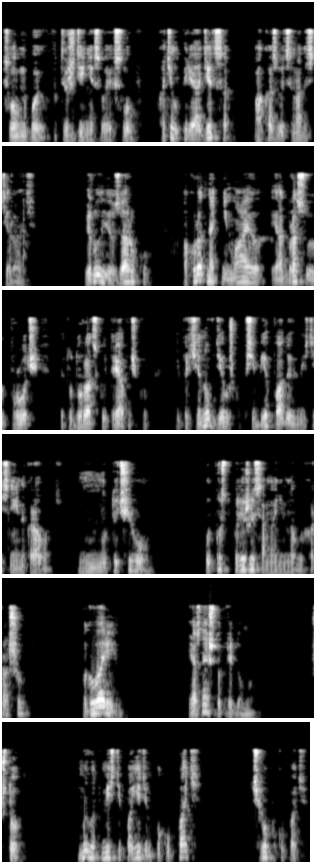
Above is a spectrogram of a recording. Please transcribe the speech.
словно бы в подтверждение своих слов. Хотела переодеться, а оказывается, надо стирать. Беру ее за руку, аккуратно отнимаю и отбрасываю прочь эту дурацкую тряпочку и, притянув девушку к себе, падаю вместе с ней на кровать. «Ну ты чего? Вот просто полежи со мной немного, хорошо? Поговорим. Я знаешь, что придумал? Что? Мы вот вместе поедем покупать... Чего покупать?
